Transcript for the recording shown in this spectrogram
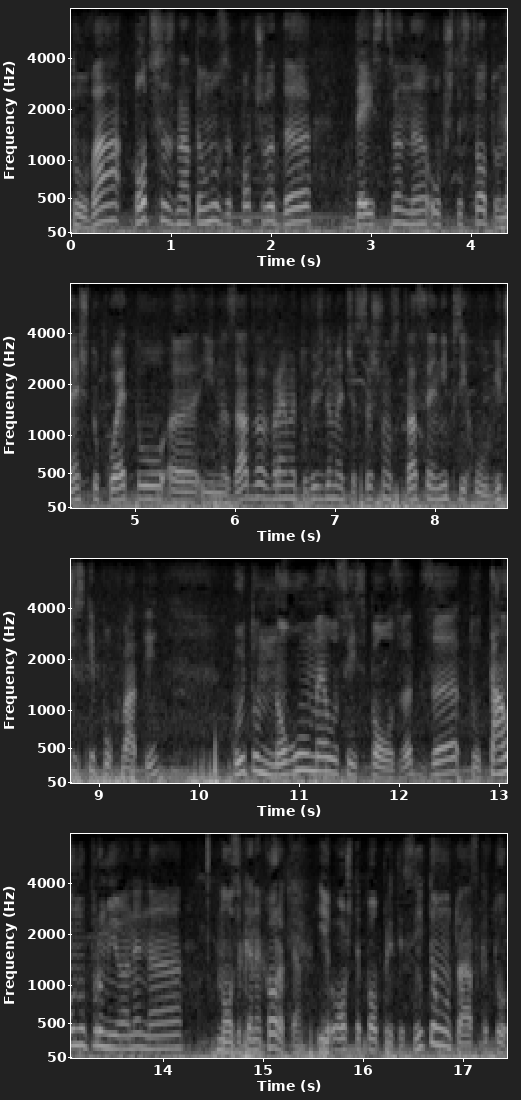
това подсъзнателно започва да действа на обществото. Нещо, което и назад във времето виждаме, че всъщност това са едни психологически похвати, които много умело се използват за тотално промиване на мозъка на хората. И още по-притеснителното, аз като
